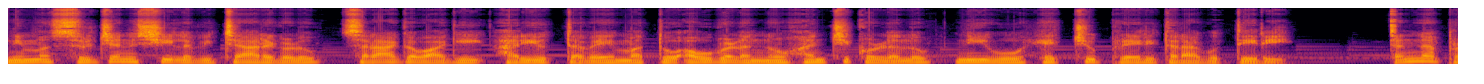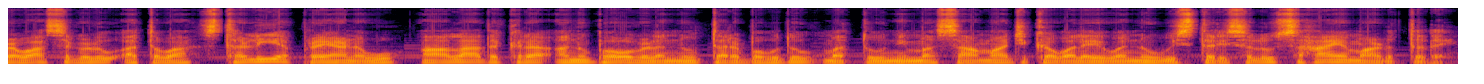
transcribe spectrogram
ನಿಮ್ಮ ಸೃಜನಶೀಲ ವಿಚಾರಗಳು ಸರಾಗವಾಗಿ ಹರಿಯುತ್ತವೆ ಮತ್ತು ಅವುಗಳನ್ನು ಹಂಚಿಕೊಳ್ಳಲು ನೀವು ಹೆಚ್ಚು ಪ್ರೇರಿತರಾಗುತ್ತೀರಿ. ಸಣ್ಣ ಪ್ರವಾಸಗಳು ಅಥವಾ ಸ್ಥಳೀಯ ಪ್ರಯಾಣವು ಆಹ್ಲಾದಕರ ಅನುಭವಗಳನ್ನು ತರಬಹುದು ಮತ್ತು ನಿಮ್ಮ ಸಾಮಾಜಿಕ ವಲಯವನ್ನು ವಿಸ್ತರಿಸಲು ಸಹಾಯ ಮಾಡುತ್ತದೆ.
